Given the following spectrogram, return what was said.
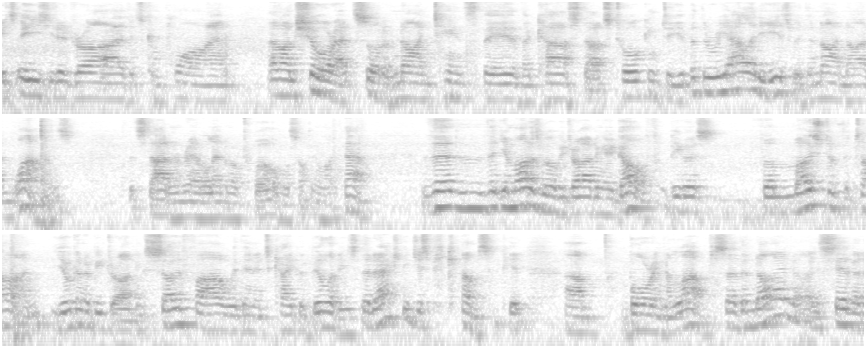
it's easy to drive, it's compliant, and I'm sure at sort of nine tenths there, the car starts talking to you. But the reality is with the 991s that started around 11 or 12 or something like that, that you might as well be driving a Golf because for most of the time, you're going to be driving so far within its capabilities that it actually just becomes a bit um, boring and loved. So the 997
